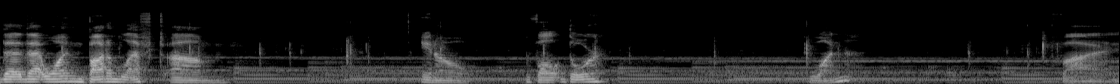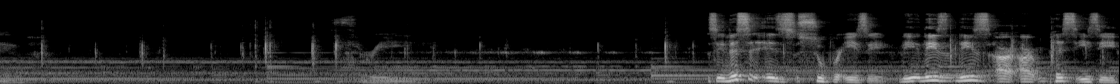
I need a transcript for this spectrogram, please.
The that one bottom left um you know vault door one, five, three. See, this is super easy. These these are, are piss easy.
